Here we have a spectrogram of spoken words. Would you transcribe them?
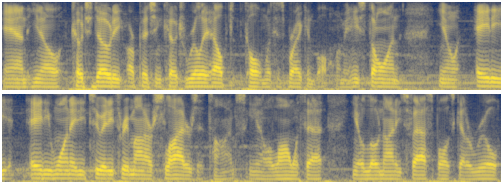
and, you know, Coach Doty, our pitching coach, really helped Colton with his breaking ball. I mean, he's throwing, you know, 80, 81, 82, 83 mile hour sliders at times, you know, along with that, you know, low 90s fastball. It's got a real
